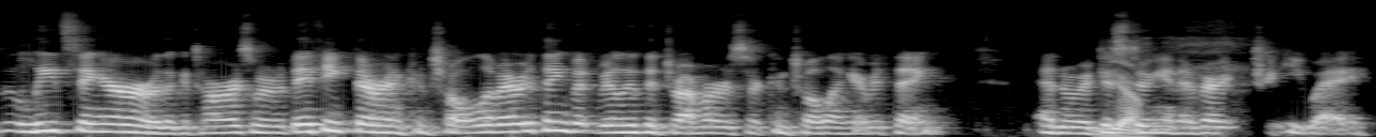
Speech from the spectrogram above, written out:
the lead singer or the guitarist, whatever, they think they're in control of everything, but really the drummers are controlling everything. And we're just yeah. doing it in a very tricky way,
